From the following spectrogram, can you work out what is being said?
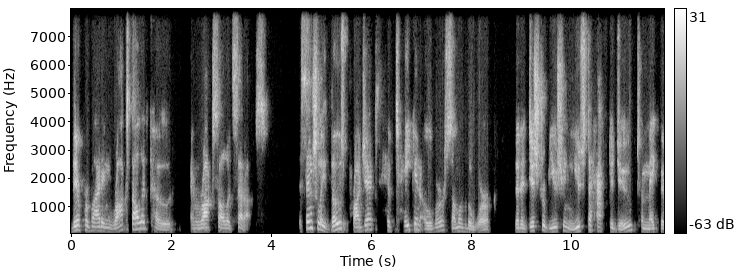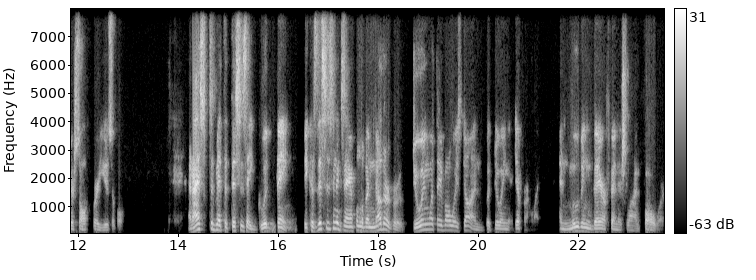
they're providing rock solid code and rock solid setups. Essentially, those projects have taken over some of the work that a distribution used to have to do to make their software usable. And I submit that this is a good thing because this is an example of another group doing what they've always done, but doing it differently and moving their finish line forward.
